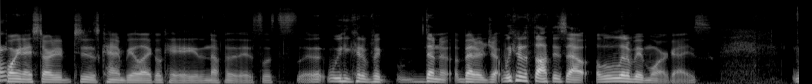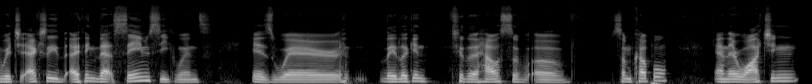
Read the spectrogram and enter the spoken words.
that point I started to just kind of be like okay enough of this let's uh, we could have done a better job we could have thought this out a little bit more guys which actually I think that same sequence is where they look into the house of, of some couple and they're watching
